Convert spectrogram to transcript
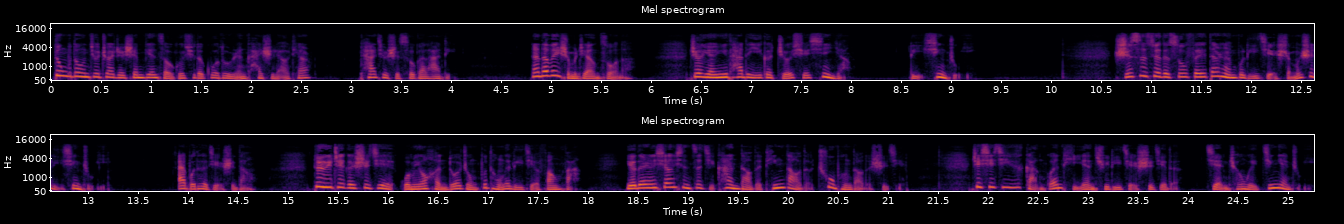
动不动就拽着身边走过去的过路人开始聊天他就是苏格拉底。那他为什么这样做呢？这源于他的一个哲学信仰——理性主义。十四岁的苏菲当然不理解什么是理性主义。艾伯特解释道：“对于这个世界，我们有很多种不同的理解方法。有的人相信自己看到的、听到的、触碰到的世界，这些基于感官体验去理解世界的，简称为经验主义。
